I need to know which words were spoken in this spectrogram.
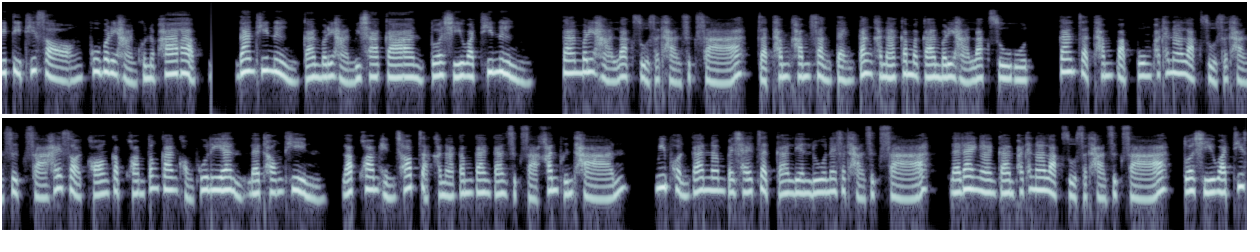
มิติที่ 2 ผู้บริหารคุณภาพ ด้านที่ 1 การบริหารวิชาการ ตัวชี้วัดที่ 1 การบริหารหลักสูตรสถานศึกษา จัดทำคำสั่งแต่งตั้งคณะกรรมการบริหารหลักสูตร การจัดทำปรับปรุงพัฒนาหลักสูตรสถานศึกษาให้สอดคล้องกับความต้องการของผู้เรียน และท้องถิ่น รับความเห็นชอบจากคณะกรรมการการศึกษาขั้นพื้นฐาน มีผลการนำไปใช้จัดการเรียนรู้ในสถานศึกษา และรายงานการพัฒนาหลักสูตรสถานศึกษา ตัวชี้วัดที่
